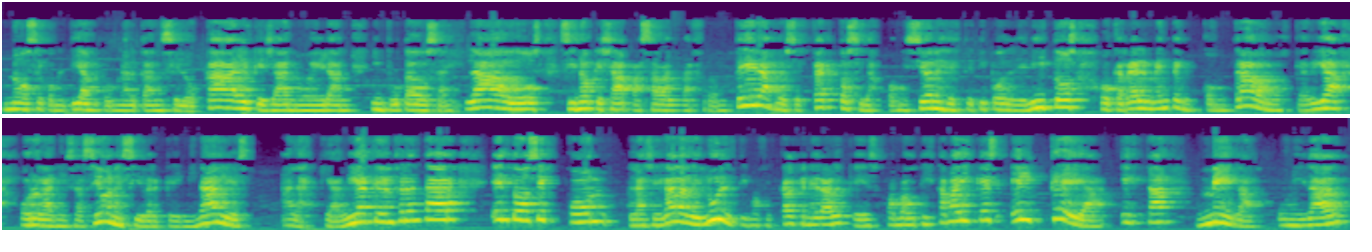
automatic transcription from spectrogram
no se cometían con un alcance local, que ya no eran imputados aislados, sino que ya pasaban las fronteras, los efectos y las comisiones de este tipo de delitos, o que realmente encontrábamos que había organizaciones cibercriminales a las que había que enfrentar, entonces con la llegada del último fiscal general, que es Juan Bautista Maíquez, él crea esta mega unidad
